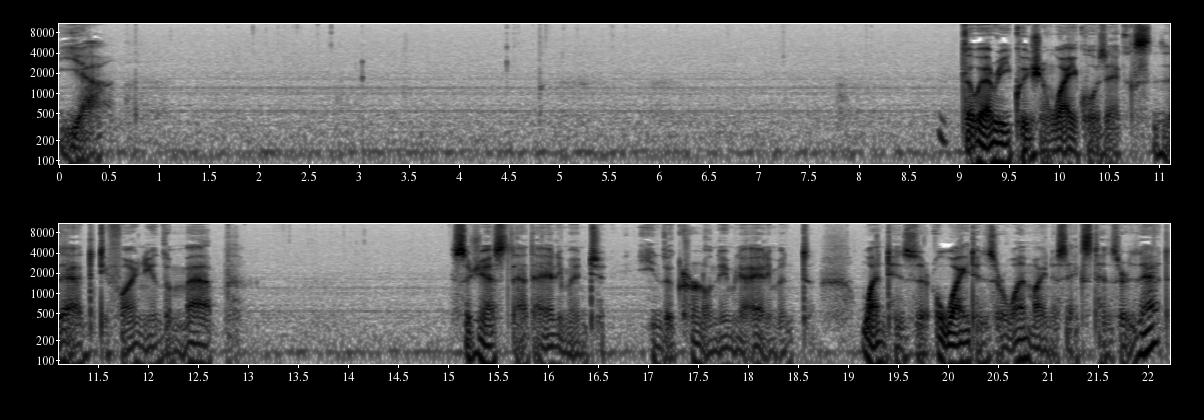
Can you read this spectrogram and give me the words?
Yeah. The very equation y equals x z defining the map suggests that the element in the kernel, namely element 1 tensor y tensor 1 minus x tensor z,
